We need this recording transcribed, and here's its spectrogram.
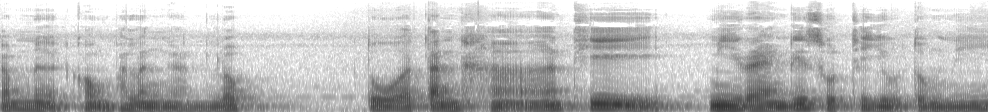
กำเนิดของพลังงานลบ ตัวตันหาที่มีแรงที่สุดจะอยู่ตรงนี้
